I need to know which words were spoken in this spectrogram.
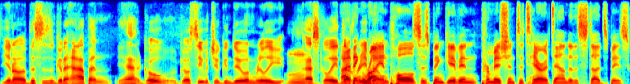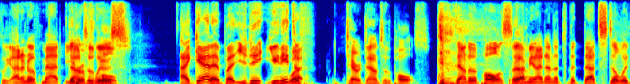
you know this isn't going to happen, yeah, go go see what you can do and really Mm. escalate that. I think rebuild. Ryan Poles has been given permission to tear it down to the studs, basically. I don't know if Matt Down to Eberflus poles. I get it, but you need you need What? to. F- tear it down to the polls. down to the polls. Yeah. I mean, I don't that, that still would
